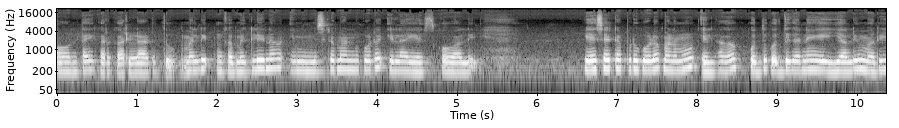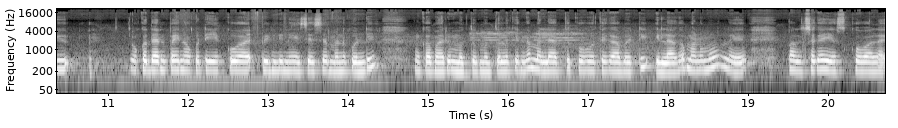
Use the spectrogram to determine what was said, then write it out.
బాగుంటాయి కరకరలాడుతూ. మళ్ళీ ఇంకా మిగిలిన ఈ మిశ్రమాన్ని కూడా ఇలా వేసుకోవాలి. వేసేటప్పుడు కూడా మనము ఇలాగ కొద్ది కొద్దిగానే వేయాలి. మరి ఒకదానిపైన ఒకటి ఎక్కువ పిండిని వేసేసామనుకోండి ఇంకా మరి ముద్దు ముద్దల కింద మళ్ళీ అతుక్కుపోతాయి కాబట్టి ఇలాగ మనము లే పలచగా వేసుకోవాలి.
